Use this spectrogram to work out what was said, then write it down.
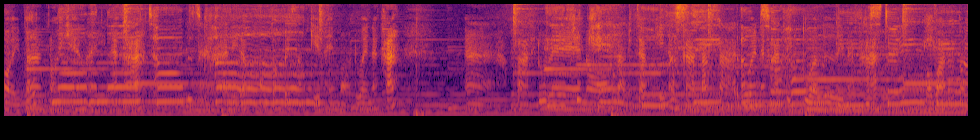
บ่อยมากน้อยแค่ไหนนะคะอันนี้เจ้าของต้องไปสังเกตให้หมอด้วยนะคะฝากดูแลน้อง การรักษาด้วยนะคะทุกตัวเลยนะคะ เพราะว่าเราต้อง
